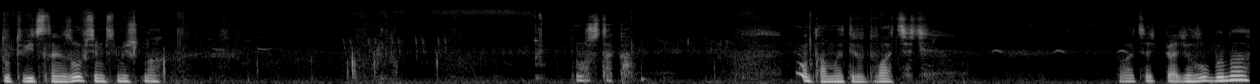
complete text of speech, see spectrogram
Тут відстань зовсім смішна. Ось така. Ну там метрів 20. 25 глибина.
